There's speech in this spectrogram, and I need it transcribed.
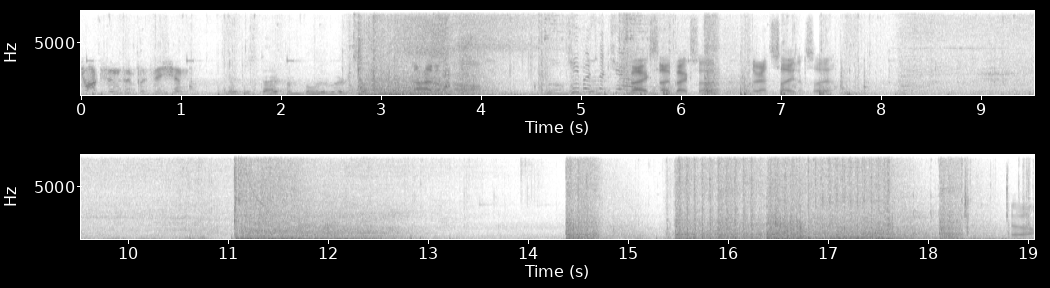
Toxins in position. Did I just die from blue or something? I don't know. Backside, backside. They're inside, inside. Go.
